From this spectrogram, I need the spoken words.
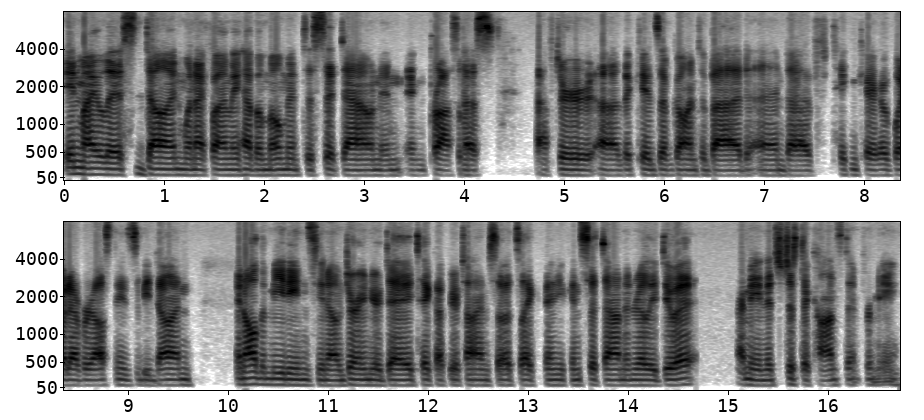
in my list done when I finally have a moment to sit down and, and process after uh, the kids have gone to bed and I've taken care of whatever else needs to be done and all the meetings, you know, during your day take up your time. So it's like then you can sit down and really do it. I mean, it's just a constant for me.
